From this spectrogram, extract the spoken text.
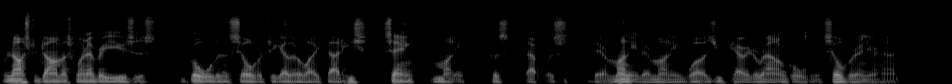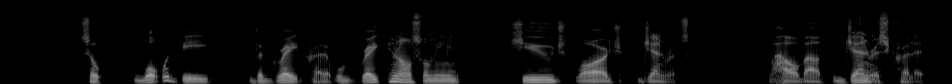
When Nostradamus, whenever he uses gold and silver together like that, he's saying money because that was their money. Their money was you carried around gold and silver in your hand. So, what would be the great credit? Well, great can also mean huge, large, generous. How about the generous credit?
